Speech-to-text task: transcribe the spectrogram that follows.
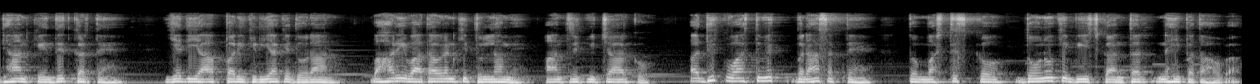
ध्यान केंद्रित करते हैं, यदि आप परिक्रिया के दौरान बाहरी वातावरण की तुलना में आंतरिक विचार को अधिक वास्तविक बना सकते हैं तो मस्तिष्क को दोनों के बीच का अंतर नहीं पता होगा।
